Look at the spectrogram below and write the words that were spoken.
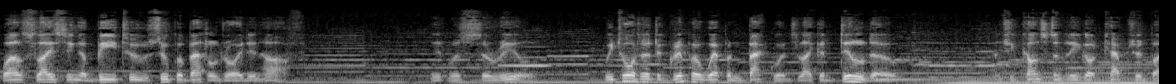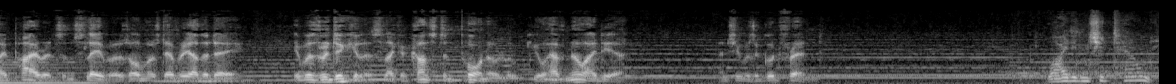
while slicing a B-2 super battle droid in half. It was surreal. We taught her to grip her weapon backwards like a dildo, and she constantly got captured by pirates and slavers almost every other day. It was ridiculous, like a constant porno, Luke. You have no idea. And she was a good friend. Why didn't you tell me?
